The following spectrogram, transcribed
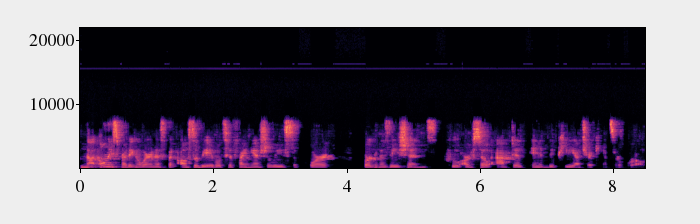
not only spreading awareness, but also be able to financially support organizations who are so active in the pediatric cancer world.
